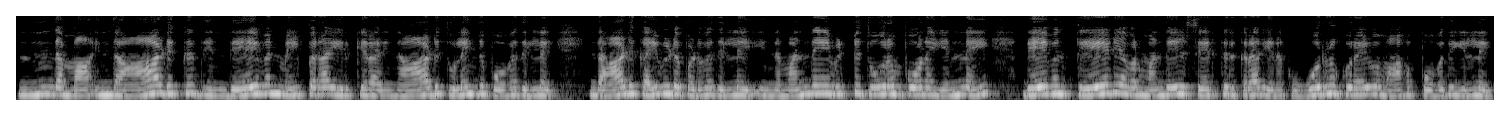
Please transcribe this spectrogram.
இந்த மா இந்த ஆடுக்கு என் தேவன் மெய்ப்பராக இருக்கிறார். இந்த ஆடு துளைந்து போவதில்லை. இந்த ஆடு கைவிடப்படுவதில்லை. இந்த மந்தையை விட்டு தூரம் போன என்னை தேவன் தேடி அவர் மந்தையில் சேர்த்திருக்கிறார். எனக்கு ஒரு குறைவும் ஆகப் போவது இல்லை.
